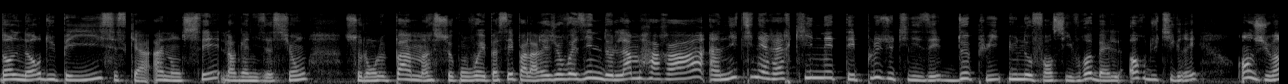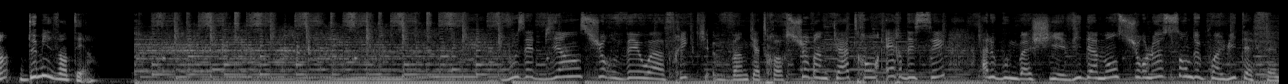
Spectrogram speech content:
dans le nord du pays. C'est ce qu'a annoncé l'organisation. Selon le PAM, ce convoi est passé par la région voisine de l'Amhara, un itinéraire qui n'était plus utilisé depuis une offensive rebelle hors du Tigré en juin 2021. Vous êtes bien sur VOA Afrique, 24 heures sur 24 en RDC, à Lubumbashi évidemment sur le 102.8 FM.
